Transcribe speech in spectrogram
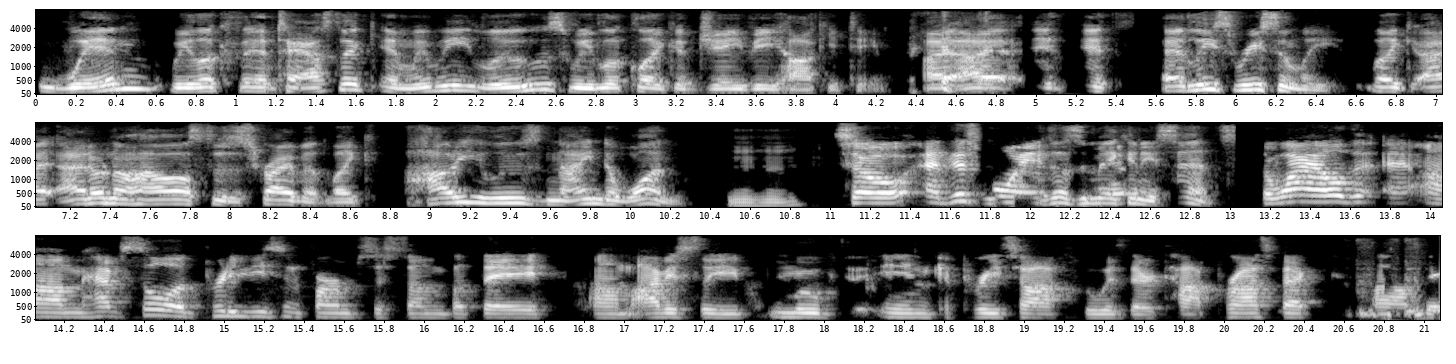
win, we look fantastic, and when we lose, we look like a JV hockey team. I, I it, it's at least recently. Like I, I don't know how else to describe it. Like how do you lose nine to one? Mm-hmm. So at this point, it doesn't make any sense. The Wild um, have still a pretty decent farm system, but they um, obviously moved in Kaprizov, who was their top prospect. Um, they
